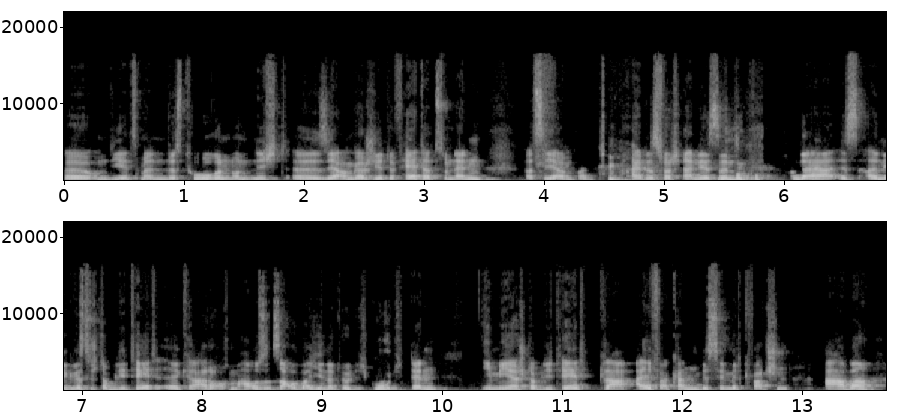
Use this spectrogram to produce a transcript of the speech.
äh, um die jetzt mal Investoren und nicht äh, sehr engagierte Väter zu nennen, was sie ja im Prinzip beides wahrscheinlich sind. Von daher ist eine gewisse Stabilität äh, gerade auch im Hause sauber hier natürlich gut, denn je mehr Stabilität, klar, Alpha kann ein bisschen mitquatschen, aber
